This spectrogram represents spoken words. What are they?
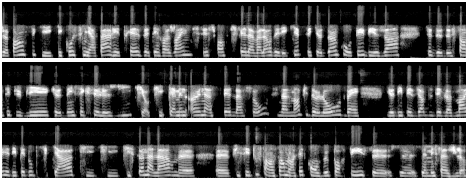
je pense, qui, est- qui est co-signataire est très hétérogène. Puis c'est, je pense, qui fait la valeur de l'équipe, c'est que d'un côté des gens tu sais, de, de santé publique, d'infectiologie, qui, qui, qui amènent un aspect de la chose finalement, puis de l'autre, ben il y a des pédiatres du développement, il y a des pédopsychiatres qui, qui, qui sonnent alarme. euh, euh, puis c'est tous ensemble, en fait, qu'on veut porter ce, ce, ce message-là.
